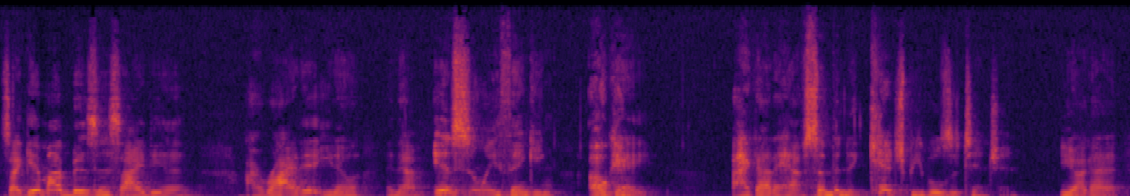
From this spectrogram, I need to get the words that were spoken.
So I get my business idea, I write it, you know, and I'm instantly thinking, okay, I got to have something to catch people's attention. You know, I got to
